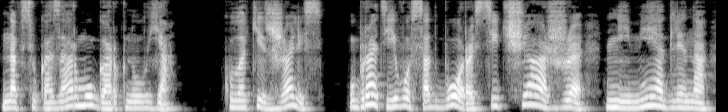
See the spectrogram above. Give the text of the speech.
На всю казарму гаркнул я. Кулаки сжались, Убрать его с отбора сейчас же, немедленно.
